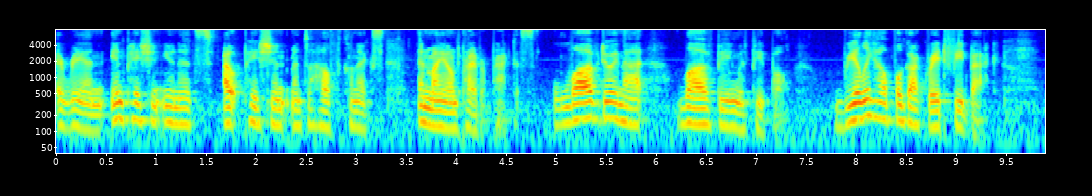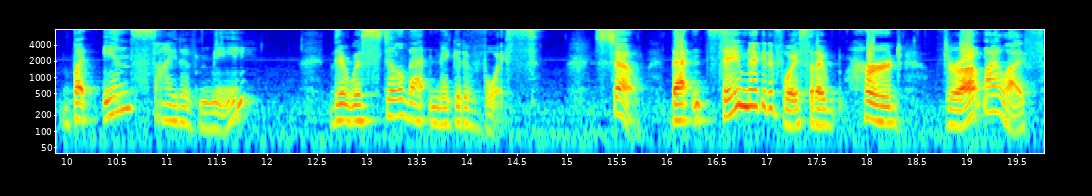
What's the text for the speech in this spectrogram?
I ran inpatient units, outpatient mental health clinics, and my own private practice. Love doing that, love being with people. Really helpful, got great feedback. But inside of me, there was still that negative voice. So, that same negative voice that I heard throughout my life,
